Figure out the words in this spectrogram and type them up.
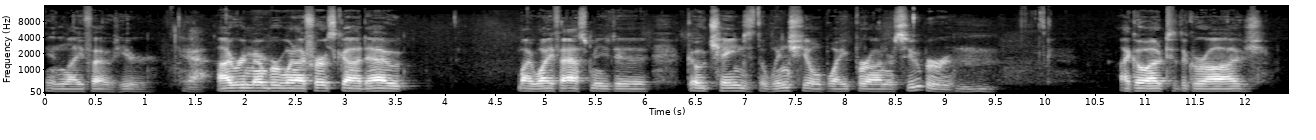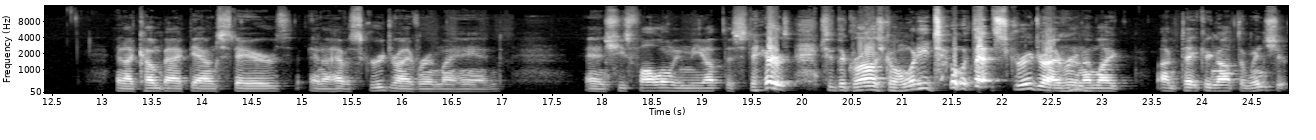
in life out here. Yeah. I remember when I first got out, my wife asked me to go change the windshield wiper on her Subaru. I go out to the garage and I come back downstairs and I have a screwdriver in my hand and she's following me up the stairs to the garage going, What are you doing with that screwdriver? And I'm like, I'm taking off the windshield.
